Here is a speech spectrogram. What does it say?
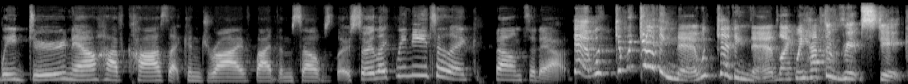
We do now have cars that can drive by themselves though. So like we need to like balance it out. Yeah, we're, we're getting there. We're getting there. Like, we have the ripstick.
